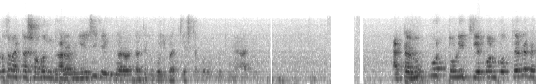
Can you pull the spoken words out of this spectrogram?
প্রথম একটা সহজ উদাহরণ নিয়েছি যে উদাহরণটা থেকে বোঝবার চেষ্টা করব প্রথমে আগে। একটা রূপোর তড়িৎ লেপন করতে হবে, একটা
